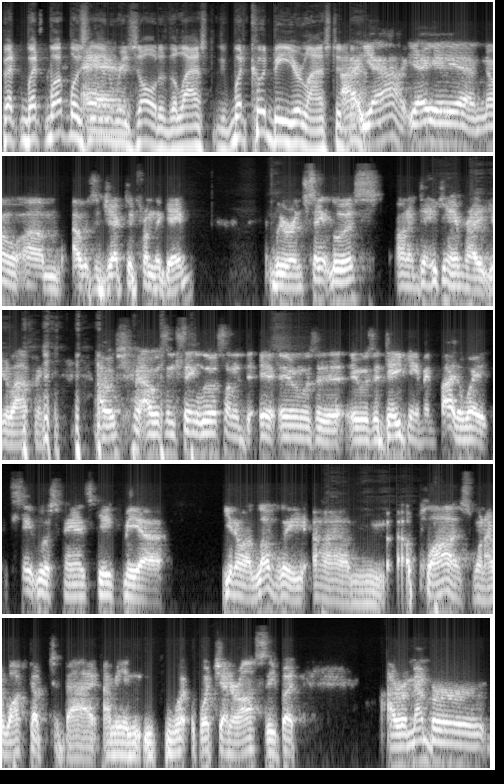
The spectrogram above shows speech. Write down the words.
But what what was the end result of the last? What could be your last at uh, bat? yeah, yeah, yeah, yeah. No, um, I was ejected from the game. We were in St. Louis on a day game, right? You're laughing. I was I was in St. Louis on a it, it was a it was a day game, and by the way, St. Louis fans gave me a you know a lovely um, applause when I walked up to bat. I mean, what what generosity! But I remember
